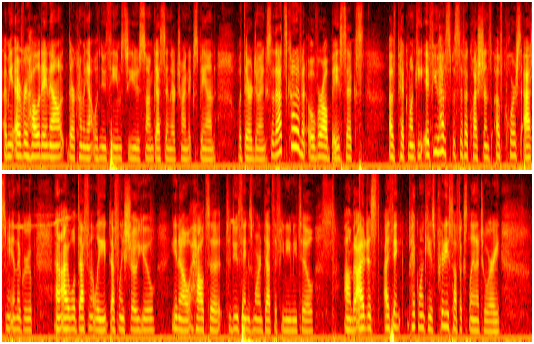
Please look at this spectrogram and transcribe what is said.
I mean, every holiday now they're coming out with new themes to use, so I'm guessing they're trying to expand what they're doing. So that's kind of an overall basics of PicMonkey. If you have specific questions, of course, ask me in the group, and I will definitely, definitely show you, you know, how to to do things more in depth if you need me to. Um, but I just, I think PicMonkey is pretty self-explanatory.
